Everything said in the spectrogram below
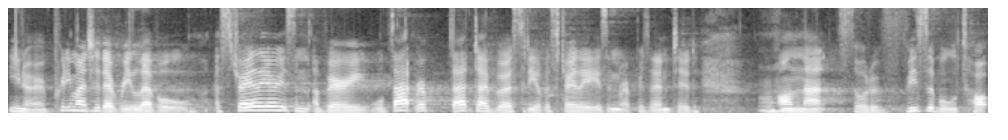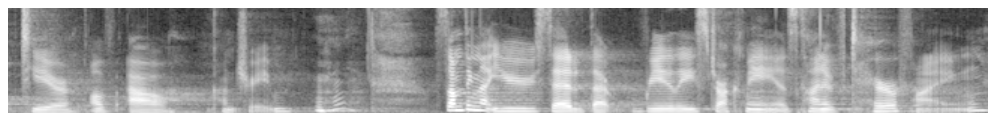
you know, pretty much at every level, Australia isn't a very, well, that, that diversity of Australia isn't represented mm-hmm. on that sort of visible top tier of our country. Mm-hmm. Something that you said that really struck me as kind of terrifying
